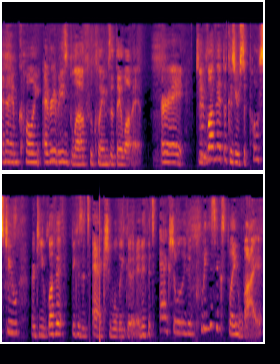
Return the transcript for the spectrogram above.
and I am calling everybody's bluff who claims that they love it. Alright, do you love it because you're supposed to, or do you love it because it's actually good? And if it's actually good, please explain why.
